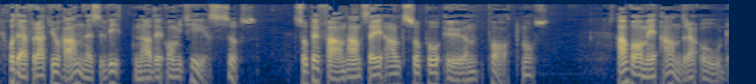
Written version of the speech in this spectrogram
och därför att Johannes vittnade om Jesus så befann han sig alltså på ön Patmos. Han var med andra ord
